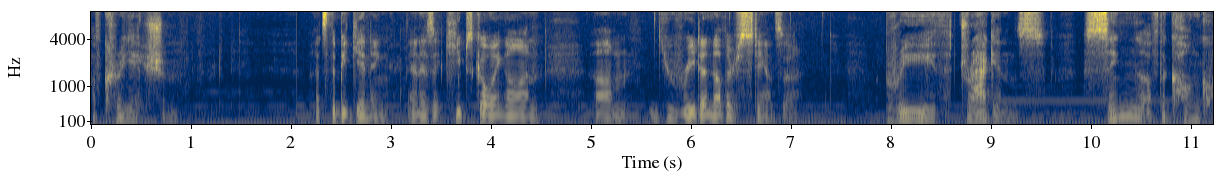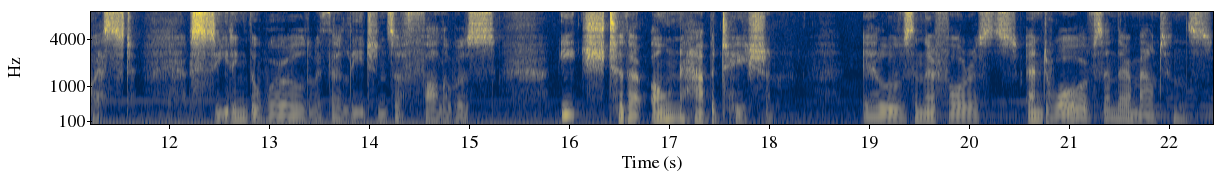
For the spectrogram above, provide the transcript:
of creation. That's the beginning, and as it keeps going on, um, you read another stanza. Breathe, dragons, sing of the conquest, seeding the world with their legions of followers, each to their own habitation. Elves in their forests, and dwarves in their mountains,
